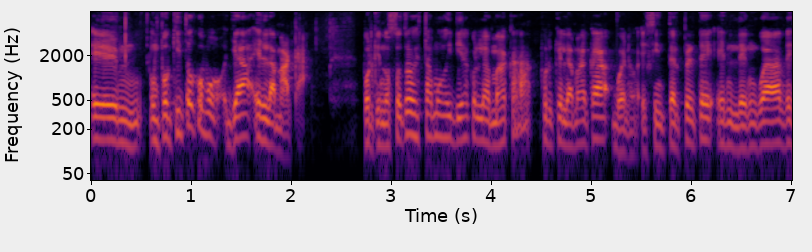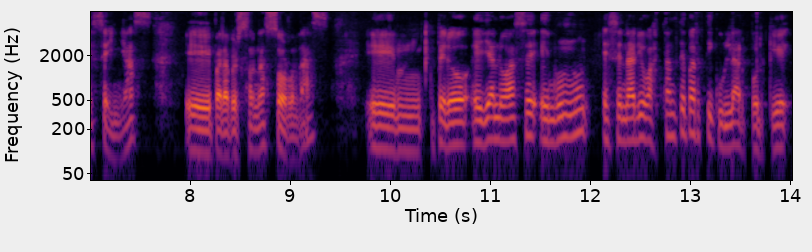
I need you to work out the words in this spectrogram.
un poquito como ya en la maca, porque nosotros estamos hoy día con la maca, porque la maca, bueno, es intérprete en lengua de señas eh, para personas sordas, em, pero ella lo hace en un escenario bastante particular, porque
